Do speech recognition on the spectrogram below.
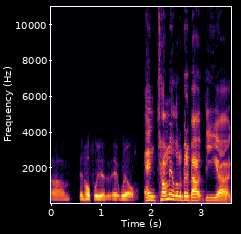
um, and hopefully it, it, will. And tell me a little bit about the. Uh,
